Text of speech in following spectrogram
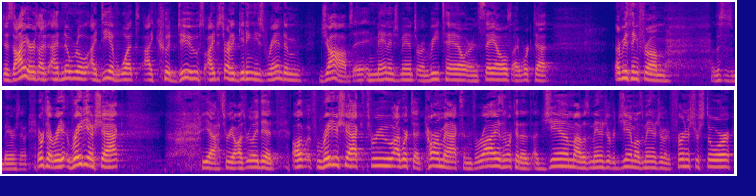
desires. I, I, had no real idea of what I could do. So I just started getting these random jobs in management or in retail or in sales. I worked at everything from, this is embarrassing. I worked at Radio Shack yeah, it's real. I really did. All, from Radio Shack through, I worked at CarMax and Verizon, I worked at a, a gym. I was a manager of a gym. I was a manager of a furniture store.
